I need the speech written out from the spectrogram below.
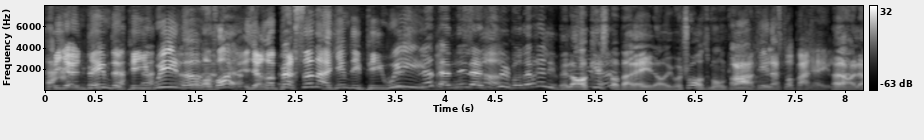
puis il y a une game de Pee-Wee, là. On va faire. Il y aura personne à la game des Je Pee-Wee. voulais t'amener là-dessus. Pour de vrai, les Mais le hockey, c'est pas pareil. Là. Il va toujours avoir du monde. Ah, ok, là, c'est pas pareil. Ah là. non, le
